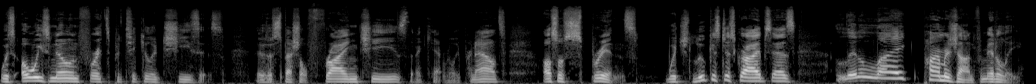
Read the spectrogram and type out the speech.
was always known for its particular cheeses. There's a special frying cheese that I can't really pronounce, also Sbrinz, which Lucas describes as a little like Parmesan from Italy.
